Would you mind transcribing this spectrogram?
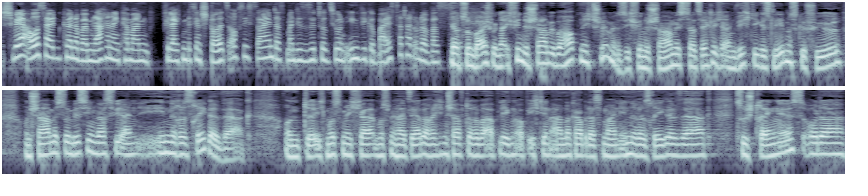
schwer aushalten können, aber im Nachhinein kann man vielleicht ein bisschen stolz auf sich sein, dass man diese Situation irgendwie gemeistert hat oder was? Ja, zum Beispiel. Na, ich finde Scham überhaupt nichts Schlimmes. Ich finde Scham ist tatsächlich ein wichtiges Lebensgefühl und Scham ist so ein bisschen was wie ein inneres Regelwerk. Und äh, ich muss mich halt, muss mir halt selber Rechenschaft darüber ablegen, ob ich den Eindruck habe, dass mein inneres Regelwerk zu streng ist oder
